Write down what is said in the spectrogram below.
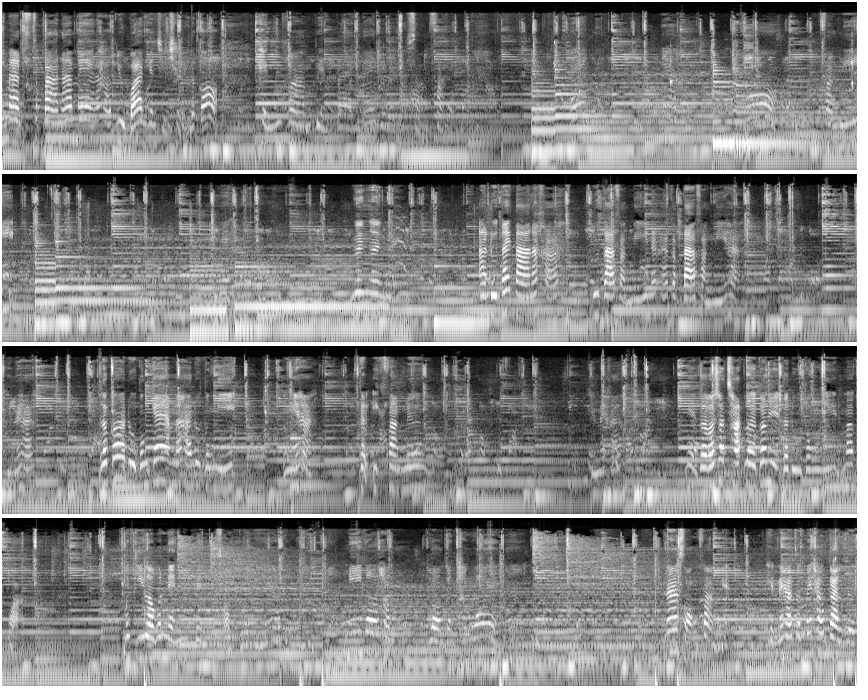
นี้มาสปาหน้าแม่นะคะ อยู่บ้านกันเฉยๆ แล้วก็เห็นความเปลี่ยนแปลงได้เลยสองฝั่งเนี่ยก็ฝั่งนี้เงยเงยเงยอะดูใต้ตานะคะ ดูตาฝั่งนี้นะคะ กับตาฝั่งนี้ค่ะเห็นไหมคะแล้วก็ดูตรงแก้มนะคะ ดูตรงนี้ กับอีกฝั่งหนึงเห็นไหมคะเนี่ยแต่ว่าชัดๆเลยก็นี่จะดูตรงนี้มากกว่า เมื่อกี้เราก็เน้นเป็นสองตัวนี้นะคะตรงนี้นี่ก็ทำลองกันครั้งแรกนะหน้าสองฝั่งเนี่ยเห็นไหมคะจะไม่เท่ากันเลย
